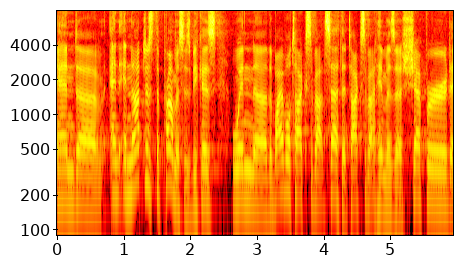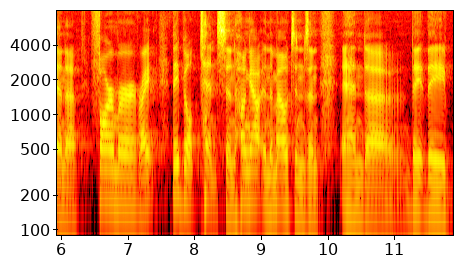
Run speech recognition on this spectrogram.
And, uh, and, and not just the promises, because when uh, the Bible talks about Seth, it talks about him as a shepherd and a farmer, right? They built tents and hung out in the mountains and, and uh, they, they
